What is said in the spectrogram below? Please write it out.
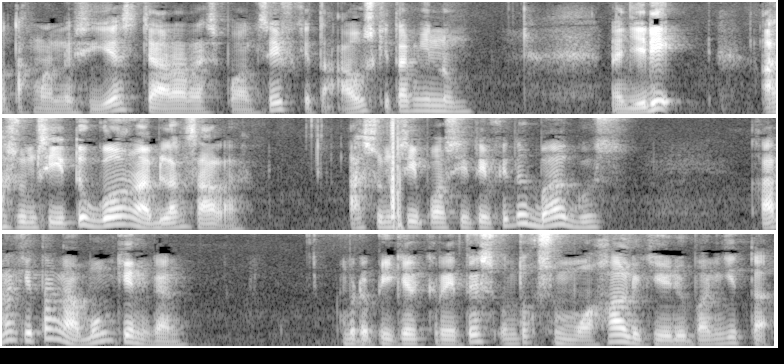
otak manusia secara responsif kita haus kita minum. Nah jadi asumsi itu gue nggak bilang salah. Asumsi positif itu bagus. Karena kita nggak mungkin kan berpikir kritis untuk semua hal di kehidupan kita.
